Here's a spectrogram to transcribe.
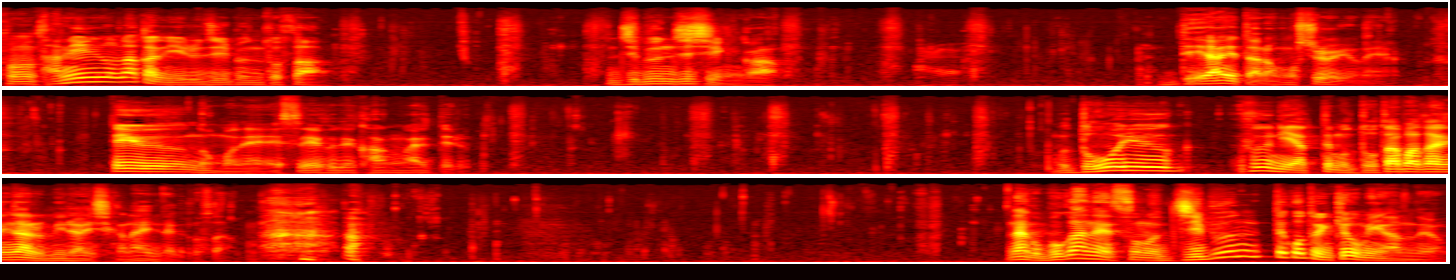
その他人の中にいる自分とさ自分自身が出会えたら面白いよね。っていうのもね SF で考えてる。どういうふうにやってもドタバタになる未来しかないんだけどさ。なんか僕はねその自分ってことに興味があるのよ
